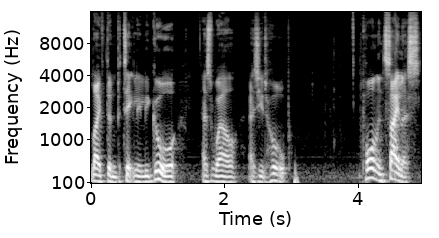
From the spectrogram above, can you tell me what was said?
life didn't particularly go as well as you'd hope. Paul and Silas,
